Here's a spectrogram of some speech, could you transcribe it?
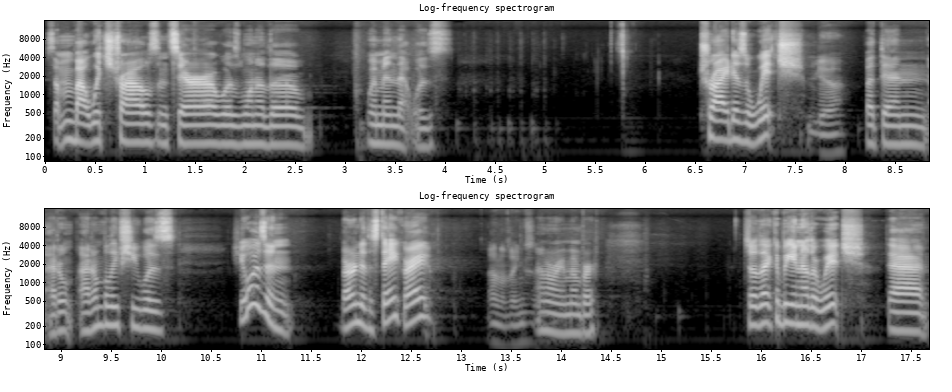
something about witch trials, and Sarah was one of the women that was tried as a witch. Yeah. But then I don't I don't believe she was she wasn't burned to the stake, right? I don't think so. I don't remember. So that could be another witch that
